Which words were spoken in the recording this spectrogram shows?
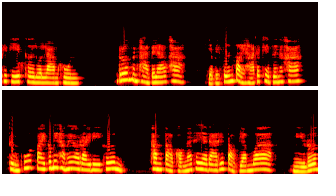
พี่พีทเคยลวนลามคุณ เรื่องมันผ่านไปแล้วค่ะ อย่าไปฟื้นปล่อยหาตะเข็บเลยนะคะ ถึงพูดไปก็ไม่ทำให้อะไรดีขึ้นคำตอบของนัชยาดาที่ตอบย้ำว่า มีเรื่อง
